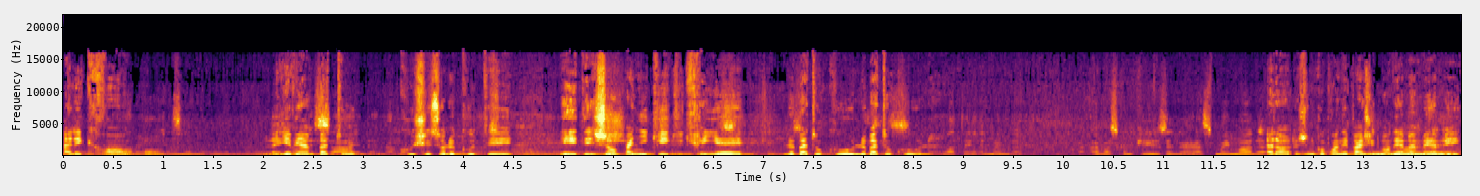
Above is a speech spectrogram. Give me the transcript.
À l'écran, Il y avait un bateau couché sur le côté et des gens paniqués qui criaient. Le bateau coule, le bateau coule. Alors je ne comprenais pas, j'ai demandé à ma mère Mais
